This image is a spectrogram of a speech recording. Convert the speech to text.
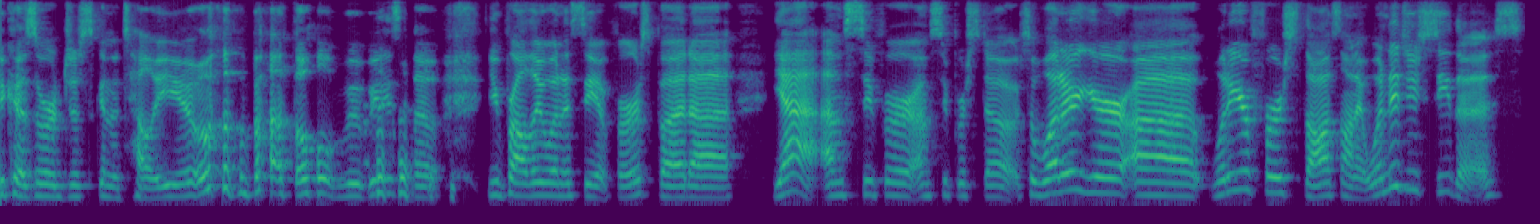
Because we're just gonna tell you about the whole movie, so you probably want to see it first. But uh, yeah, I'm super, I'm super stoked. So, what are your uh, what are your first thoughts on it? When did you see this?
